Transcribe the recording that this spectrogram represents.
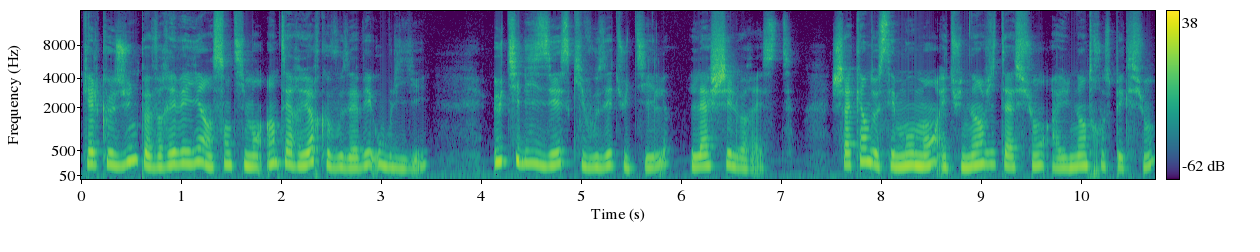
Quelques-unes peuvent réveiller un sentiment intérieur que vous avez oublié. Utilisez ce qui vous est utile, lâchez le reste. Chacun de ces moments est une invitation à une introspection,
